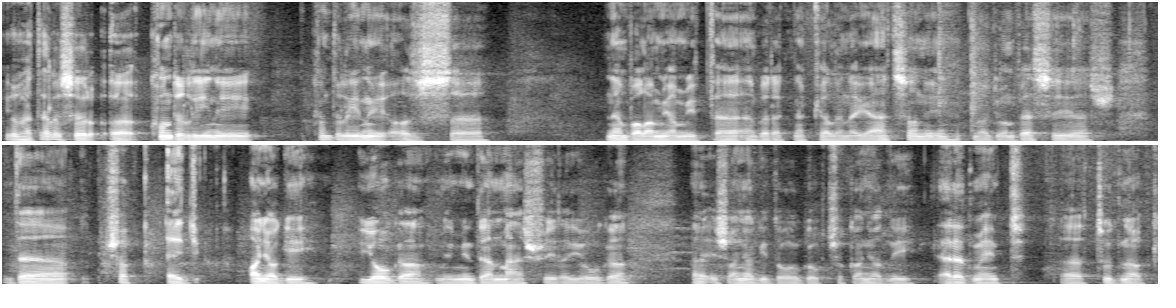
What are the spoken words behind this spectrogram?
Jó, hát először a kundalini, kundalini az nem valami, amit embereknek kellene játszani, nagyon veszélyes, de csak egy anyagi joga, mint minden másféle joga, és anyagi dolgok csak anyagi eredményt tudnak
